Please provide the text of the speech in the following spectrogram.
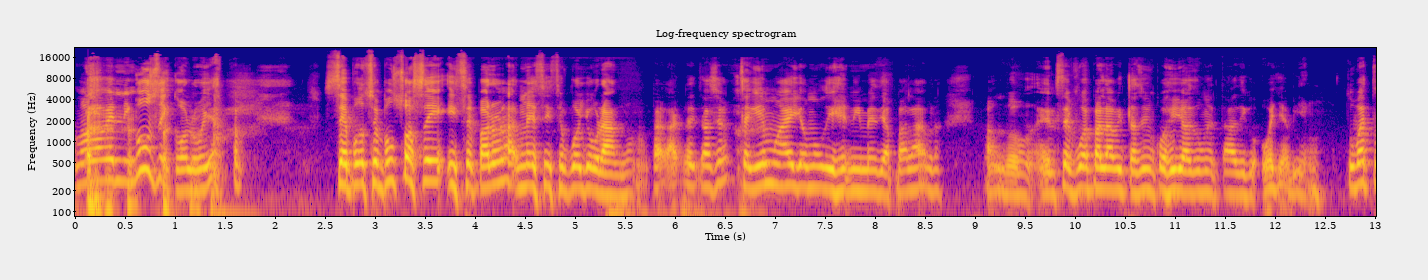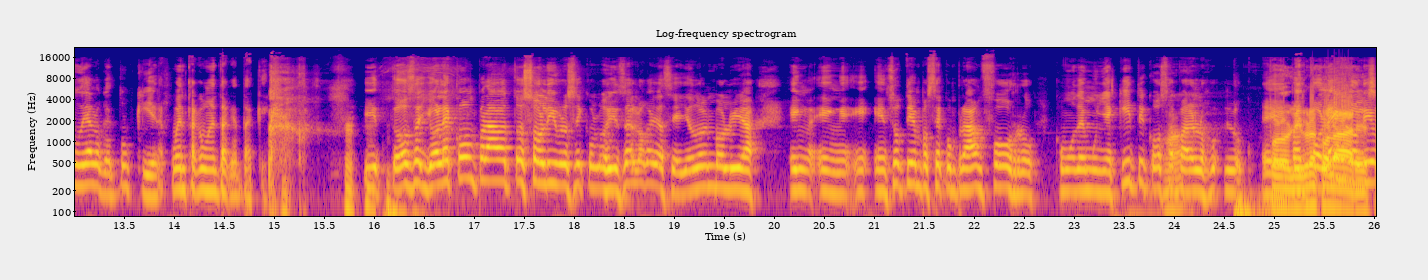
no va a haber ningún psicólogo. Ya. Se, se puso así y se paró la mesa y se fue llorando. Para la habitación, seguimos ahí, yo no dije ni media palabra. Cuando él se fue para la habitación, cogí yo de un estado, digo, oye bien, tú vas a estudiar lo que tú quieras, cuenta con esta que está aquí. Y entonces yo le compraba todos esos libros de psicología. ¿Sabes lo que yo hacía? Yo lo envolvía. En, en, en, esos tiempos se compraban forros como de muñequito y cosas Ah. para los, los, eh, Por los para libros los escolares.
